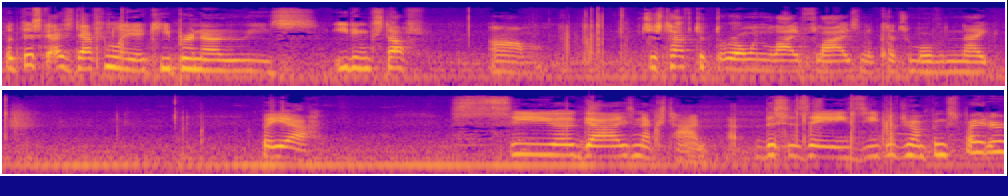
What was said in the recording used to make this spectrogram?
But this guy's definitely a keeper now of these eating stuff. Um, just have to throw in live flies and catch them over the night. But yeah, see you guys next time. This is a zebra jumping spider.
